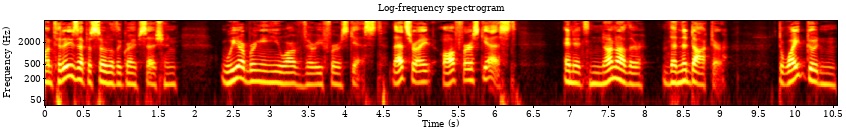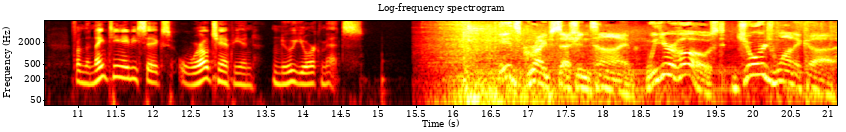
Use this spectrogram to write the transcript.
On today's episode of the Gripe Session, we are bringing you our very first guest. That's right, our first guest. And it's none other than the doctor, Dwight Gooden from the 1986 World Champion New York Mets. It's Gripe Session time with your host, George Wanaka.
